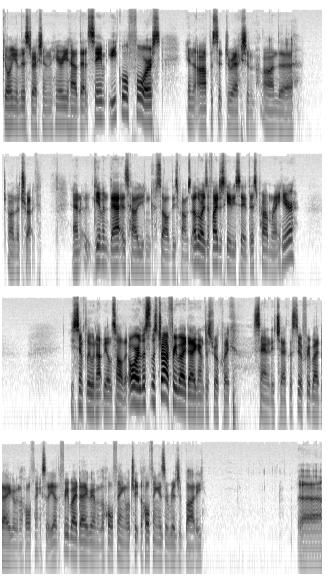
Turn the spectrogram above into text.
going in this direction. And here you have that same equal force in the opposite direction on the on the truck. And given that is how you can solve these problems. Otherwise, if I just gave you, say, this problem right here, you simply would not be able to solve it. Or let's let's draw a free body diagram just real quick. Sanity check. Let's do a free body diagram of the whole thing. So you have the free body diagram of the whole thing. We'll treat the whole thing as a rigid body. Uh,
